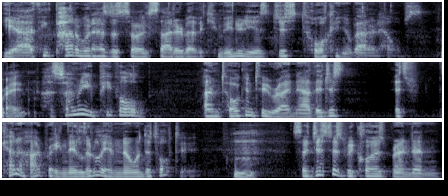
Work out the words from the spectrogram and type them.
Yeah, I think part of what has us so excited about the community is just talking about it helps. Right. so many people I'm talking to right now, they're just, it's kind of heartbreaking. They literally have no one to talk to. So, just as we close, Brendan,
